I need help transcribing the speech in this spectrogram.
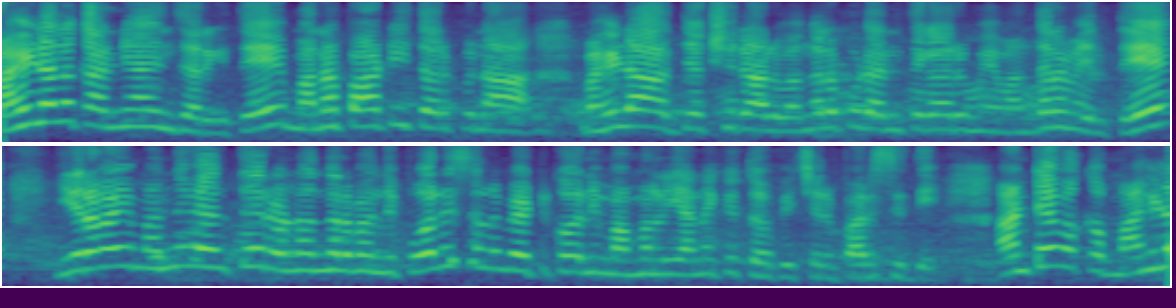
మహిళలకు అన్యాయం జరిగితే మన పార్టీ తరపున మహిళా అధ్యక్షురాలు వంగలపూడి అనిత గారు మేమందరం వెళ్తే ఇరవై మంది వెళ్తే రెండు వందల మంది పోలీసులను పెట్టుకొని మమ్మల్ని వెనక్కి తోపించిన పరిస్థితి. అంటే ఒక మహిళ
